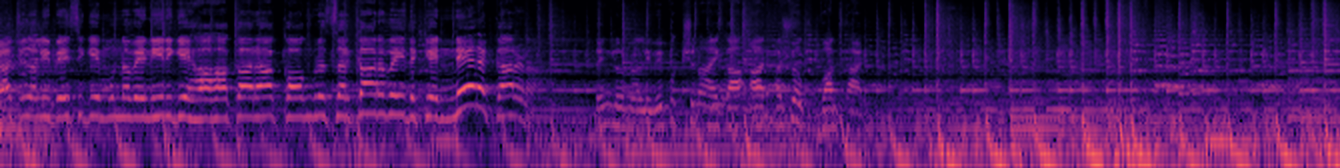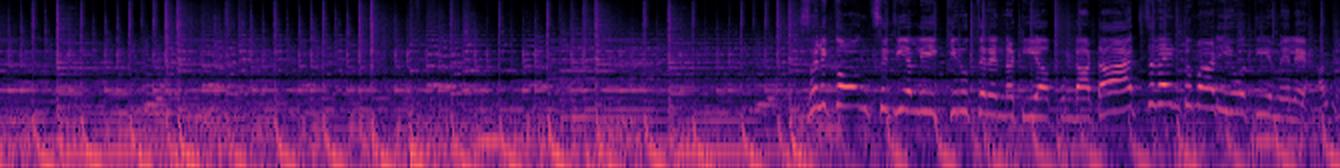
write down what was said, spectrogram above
ರಾಜ್ಯದಲ್ಲಿ ಬೇಸಿಗೆ ಮುನ್ನವೇ ನೀರಿಗೆ ಹಾಹಾಕಾರ, ಕಾಂಗ್ರೆಸ್ ಸರ್ಕಾರವೇ ಇದಕ್ಕೆ ನೇರ ಕಾರಣ. ಬೆಂಗಳೂರಿನಲ್ಲಿ ವಿಪಕ್ಷ ನಾಯಕ ಆರ್ ಅಶೋಕ್ ವಾಗ್ದಾಳಿ. ಸಿಲಿಕಾನ್ ಸಿಟಿಯಲ್ಲಿ ಕಿರುತೆರೆ ನಟಿಯ ಪುಂಡಾಟ ಆಕ್ಸಿಡೆಂಟ್ ಮಾಡಿ ಯುವತಿಯ ಮೇಲೆ ಹಲ್ಲೆ.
